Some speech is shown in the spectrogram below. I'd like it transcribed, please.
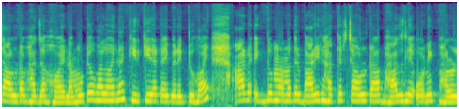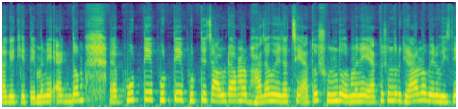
চালটা ভাজা হয় না। মোটেও ভালো হয় না, কিরকিরা টাইপের একটু হয়। আর একদম আমাদের বাড়ির হাতের চাউলটা ভাজলে অনেক ভালো লাগে খেতে। মানে একদম ফুটতে ফুটতে ফুটতে চাউলটা আমার ভাজা হয়ে যাচ্ছে। এত সুন্দর মানে এত সুন্দর ঘ্রাণও বের হয়েছে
